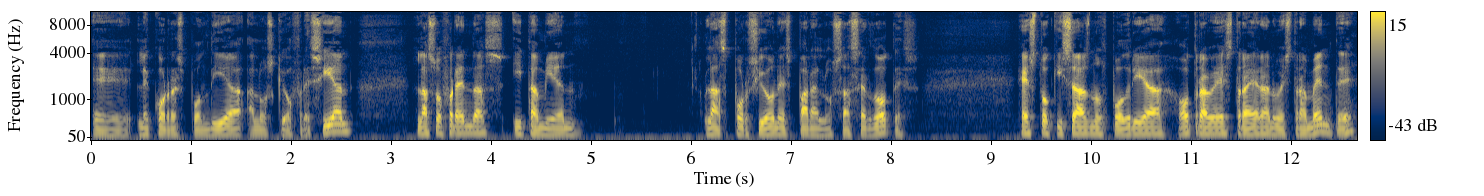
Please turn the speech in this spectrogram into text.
eh, le correspondía a los que ofrecían las ofrendas y también las porciones para los sacerdotes. Esto quizás nos podría otra vez traer a nuestra mente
